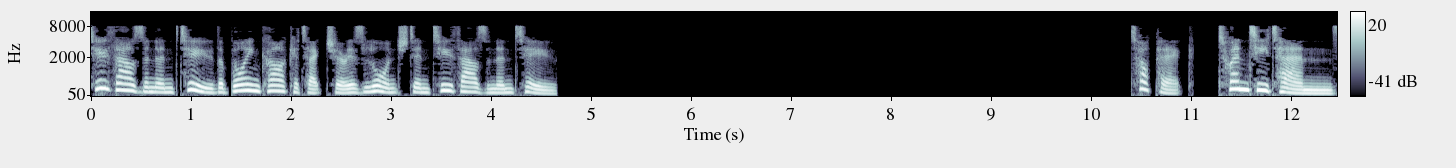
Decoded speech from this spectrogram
2002 The BOINC architecture is launched in 2002. Topic 2010s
